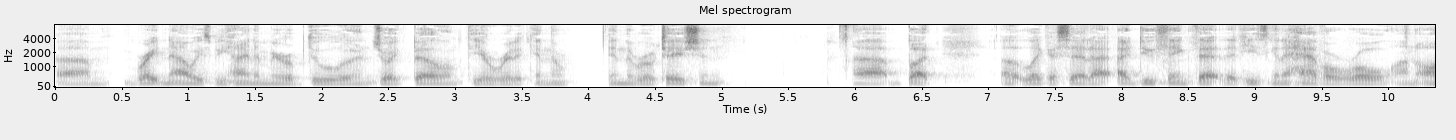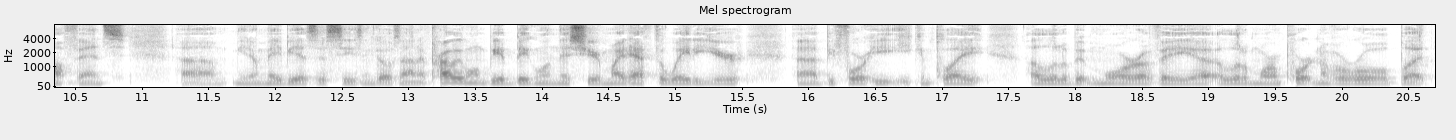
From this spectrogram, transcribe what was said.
Um, right now, he's behind Ameer Abdullah and Joique Bell and Theo Riddick in the, in the rotation. Uh, but uh, like I said, I, I, do think that, that he's going to have a role on offense. Um, you know, maybe as this season goes on, it probably won't be a big one this year. Might have to wait a year uh, before he, he can play a little bit more of a uh, a little more important of a role. But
